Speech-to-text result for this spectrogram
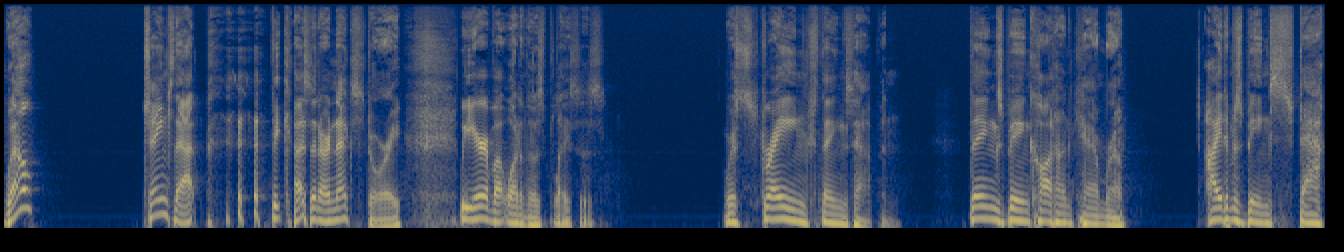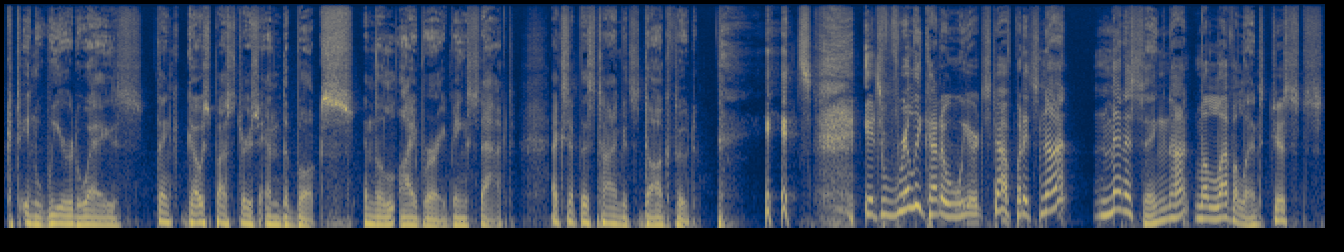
Well, change that because in our next story, we hear about one of those places where strange things happen, things being caught on camera, items being stacked in weird ways. Think Ghostbusters and the books in the library being stacked, except this time it's dog food. it's it's really kind of weird stuff, but it's not menacing, not malevolent, just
